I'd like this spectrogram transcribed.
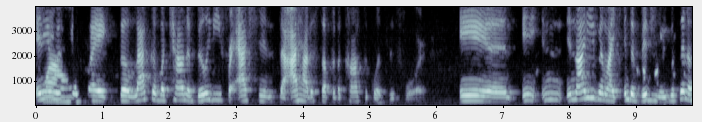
And wow. it was just like the lack of accountability for actions that I had to suffer the consequences for. And, and, and not even like individually within a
